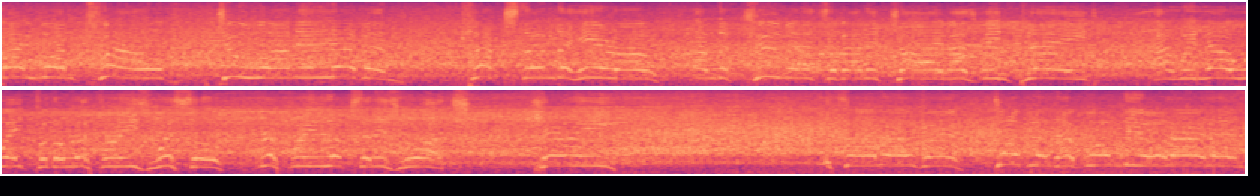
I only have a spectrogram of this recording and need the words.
by 112 to 111. Cluxton the hero and the two minutes of added time has been played we now wait for the referee's whistle. Referee looks at his watch. Kerry, it's all over. Dublin have won the All-Ireland.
